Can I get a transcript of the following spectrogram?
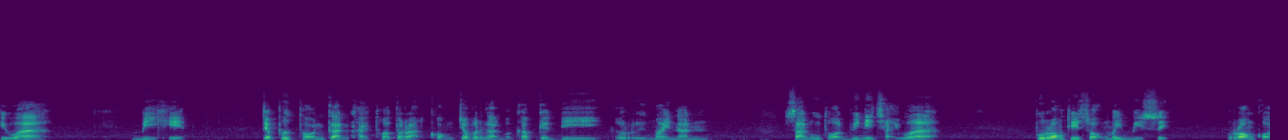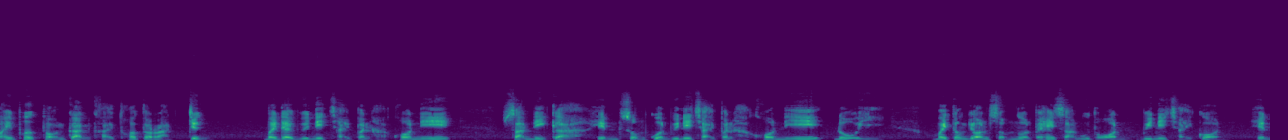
ที่ว่า มีเหตุ จะเพิกถอนการขายทอดตลาดของเจ้าพนักงานบังคับคดีหรือไม่นั้นศาลอุทธรณ์วินิจฉัยว่า ผู้ร้องที่สองไม่มีสิทธิ์ ร้องขอให้เพิกถอนการขายทอดตลาดจึง ไม่ได้วินิจฉัยปัญหาข้อนี้ศาลฎีกาเห็นสมควรวินิจฉัยปัญหาข้อนี้โดย ไม่ต้องย้อนสำนวนไปให้ศาลอุทธรณ์วินิจฉัยก่อน เห็น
